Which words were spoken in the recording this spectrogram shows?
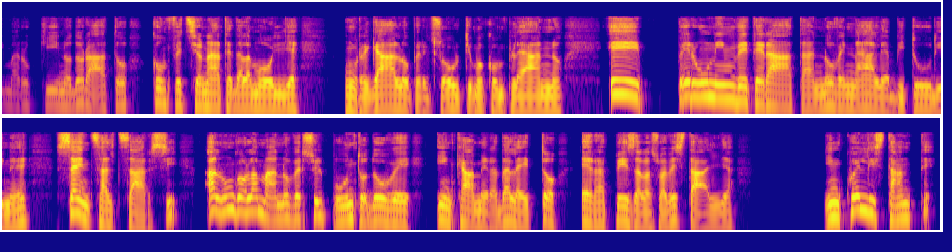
di marocchino dorato confezionate dalla moglie, un regalo per il suo ultimo compleanno, e per un'inveterata novennale abitudine, senza alzarsi, allungò la mano verso il punto dove, in camera da letto, era appesa la sua vestaglia. In quell'istante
